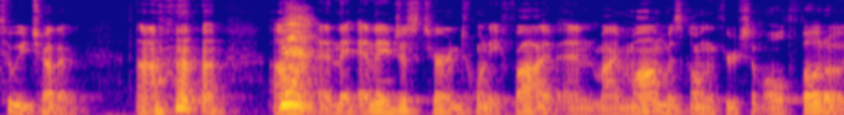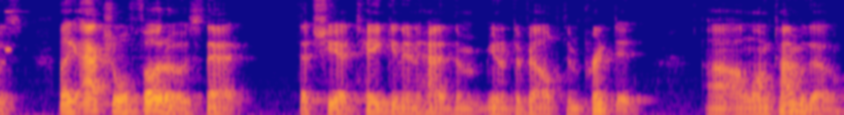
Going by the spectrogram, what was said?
to each other. Uh, um, and they and they just turned 25. And my mom was going through some old photos, like actual photos that that she had taken and had them, you know, developed and printed uh, a long time ago.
